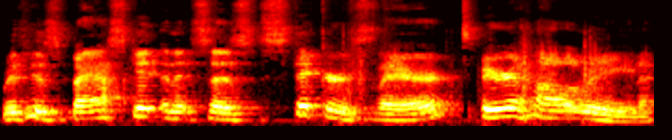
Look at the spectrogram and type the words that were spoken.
with his basket and it says stickers there. Spirit Halloween.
